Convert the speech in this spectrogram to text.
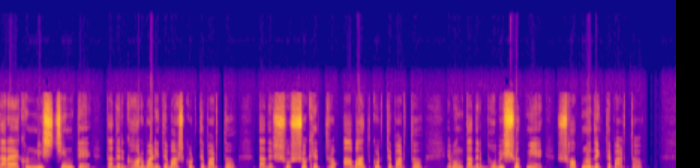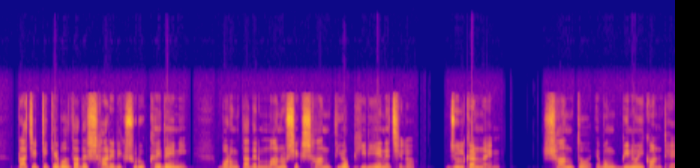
তারা এখন নিশ্চিন্তে তাদের ঘরবাড়িতে বাস করতে পারত, তাদের শস্যক্ষেত্র আবাদ করতে পারত এবং তাদের ভবিষ্যৎ নিয়ে স্বপ্ন দেখতে পারত। প্রাচীরটি কেবল তাদের শারীরিক সুরক্ষাই দেয়নি, বরং তাদের মানসিক শান্তিও ফিরিয়ে এনেছিল। জুলকারনাইন, শান্ত এবং বিনয়ী কণ্ঠে,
